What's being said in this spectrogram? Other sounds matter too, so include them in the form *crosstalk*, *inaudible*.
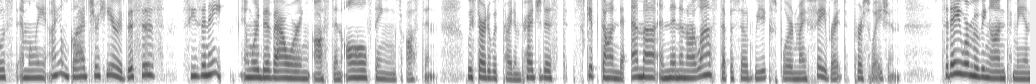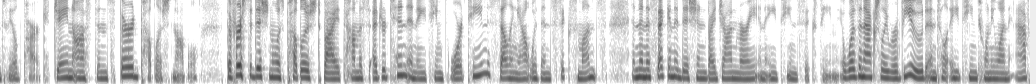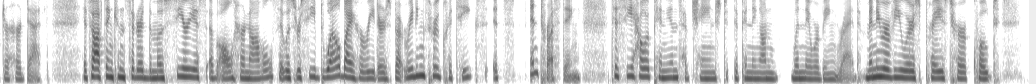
host, Emily. I am glad you're here. This is season eight, and we're devouring Austen, all things Austen. We started with Pride and Prejudice, skipped on to Emma, and then in our last episode, we explored my favorite, Persuasion. Today, we're moving on to Mansfield Park, Jane Austen's third published novel. The first edition was published by Thomas Egerton in 1814, selling out within six months, and then a second edition by John Murray in 1816. It wasn't actually reviewed until 1821 after her death. It's often considered the most serious of all her novels. It was received well by her readers, but reading through critiques, it's interesting to see how opinions have changed depending on when they were being read. Many reviewers praised her, quote,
